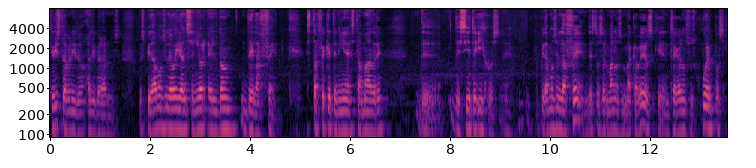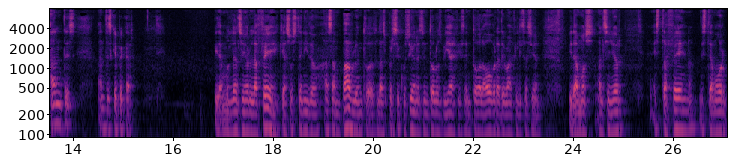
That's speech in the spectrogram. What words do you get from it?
Cristo ha venido a liberarnos. Pues pidámosle hoy al Señor el don de la fe. Esta fe que tenía esta madre de, siete hijos. Eh, pidamos en la fe de estos hermanos macabeos que entregaron sus cuerpos antes, antes que pecar. Pidámosle al Señor la fe que ha sostenido a San Pablo en todas las persecuciones, en todos los viajes, en toda la obra de evangelización. Pidamos al Señor esta fe, este amor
